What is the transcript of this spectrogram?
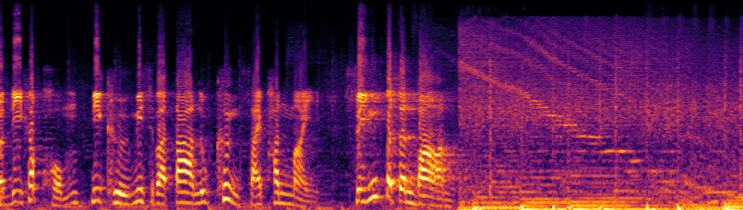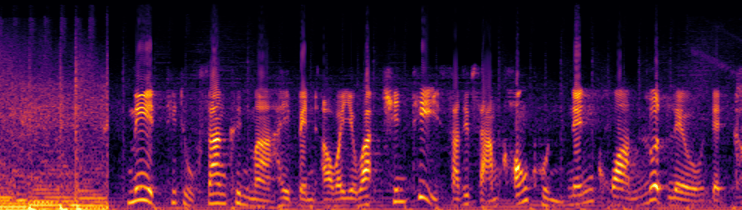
วัสดีครับผม นี่คือมิสปาต้าลูกครึ่งสายพันธุ์ใหม่ สิงห์ประจันบานมีดที่ถูกสร้างขึ้นมาให้เป็นอวัยวะชิ้นที่ 33 ของคุณ เน้นความรวดเร็วเด็ดข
